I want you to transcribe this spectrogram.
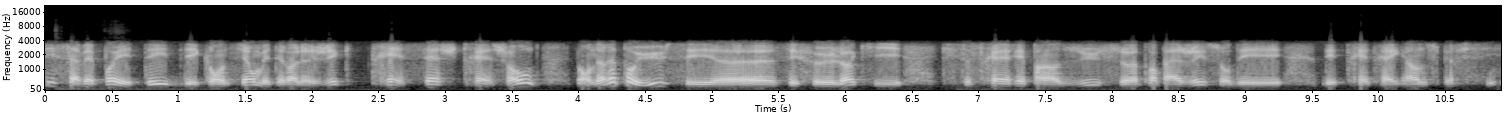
si ça n'avait pas été des conditions météorologiques très sèches, très chaudes, ben, on n'aurait pas eu ces, euh, feux-là qui, se seraient répandus, sur, propagés sur des, très, très grandes superficies.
